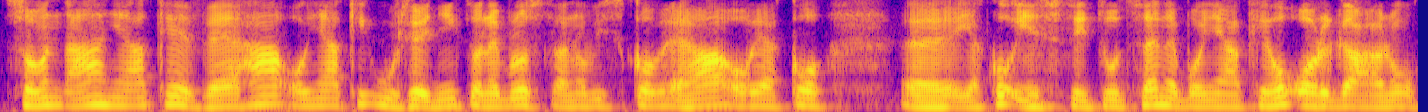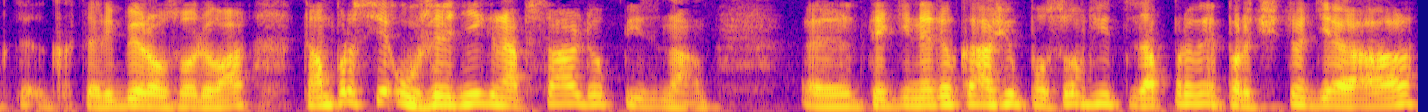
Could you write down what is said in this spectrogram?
co na nějaké VHO, nějaký úředník, to nebylo stanovisko VHO jako, eh, jako instituce nebo nějakého orgánu, který by rozhodoval, tam prostě úředník napsal dopis nám. Eh, teď nedokážu posoudit za prvé, proč to dělal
